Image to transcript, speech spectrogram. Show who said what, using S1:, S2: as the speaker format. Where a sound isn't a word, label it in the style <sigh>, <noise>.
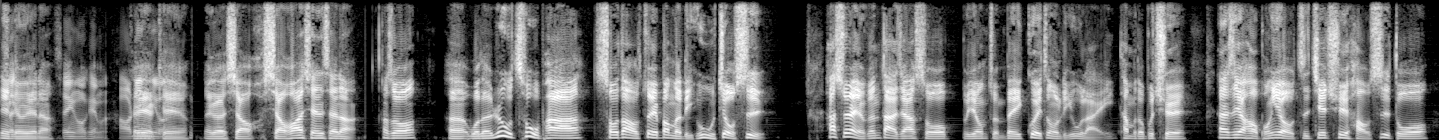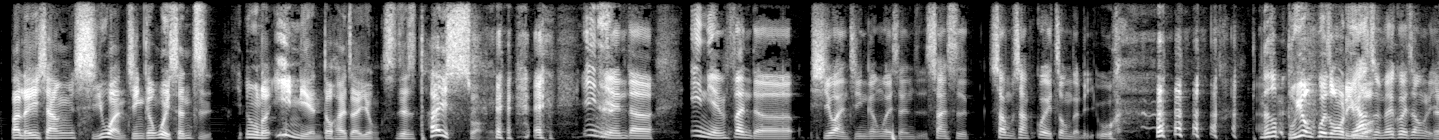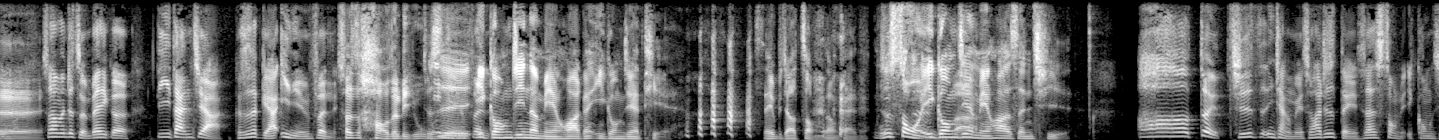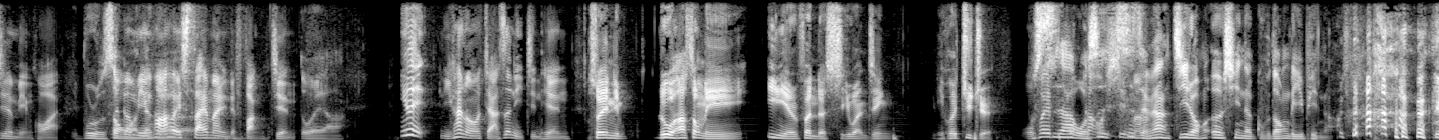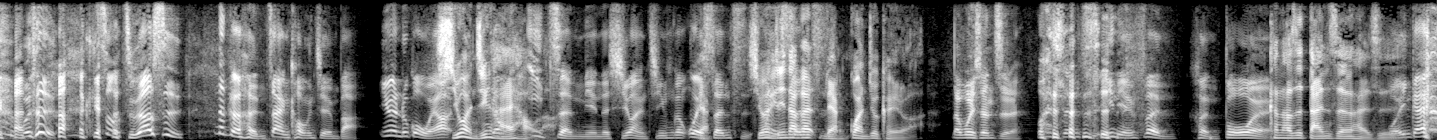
S1: 念留言了，
S2: 声音 OK 吗？好，
S1: 可以可以。那个小小花先生啊，他说：“呃，我的入厝趴收到最棒的礼物就是，他虽然有跟大家说不用准备贵重的礼物来，他们都不缺，但是有好朋友直接去好事多搬了一箱洗碗巾跟卫生纸，用了一年都还在用，实在是太爽了。
S2: 欸，<laughs> 一年的一年份的洗碗巾跟卫生纸，算是算不算贵重的礼物？”
S1: 他说不用贵重的礼物，不
S2: 要准备贵重的礼物，所以他们就准备一个低单价，可是给他一年份，
S1: 算是好的礼物，
S3: 就是一公斤的棉花跟一公斤的铁，<laughs> 谁比较重？这种概念，你是送我一公斤的棉花的生气。
S2: 哦，对，其实你讲的没错，他就是等于是在送你一公斤的棉花，
S3: 你不如送我
S2: 棉花会塞满你的房间。
S3: 对啊，
S2: 因为你看哦，假设你今天，
S1: 所以你如果他送你一年份的洗碗巾，你会拒绝？
S3: 我是啊，我是是怎么样？基隆恶性的股东礼品啊？<laughs>
S2: 不是，<laughs> 主主要是那个很占空间吧？因为如果我要
S3: 洗碗巾还好，
S2: 一整年的洗碗巾跟卫生纸，
S3: 洗碗巾大概两罐就可以了吧？
S1: 那卫生纸呢？
S2: 卫生纸一年份很多哎、欸，
S3: 看他是单身还是？
S2: 我应该。<laughs>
